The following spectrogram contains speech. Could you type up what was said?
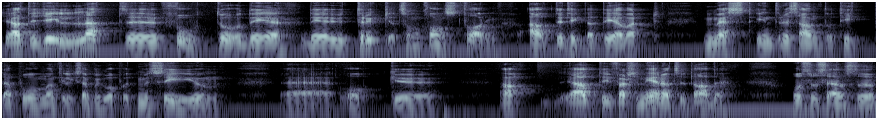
jag har alltid gillat eh, foto och det, det uttrycket som konstform. Alltid tyckt att det har varit mest intressant att titta på om man till exempel går på ett museum. Eh, och eh, ja, jag har alltid fascinerats utav det. Och så sen så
